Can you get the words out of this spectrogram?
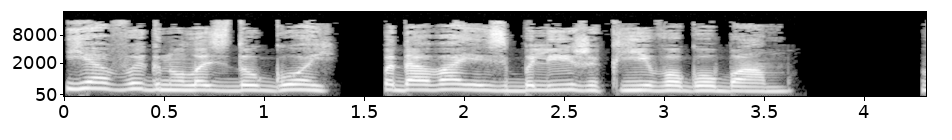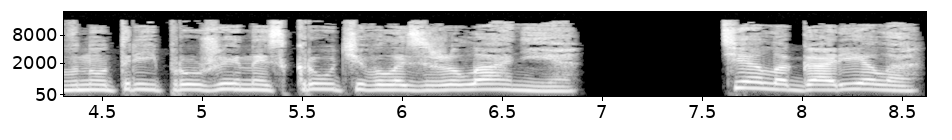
я выгнулась дугой, подаваясь ближе к его губам. Внутри пружиной скручивалось желание. Тело горело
